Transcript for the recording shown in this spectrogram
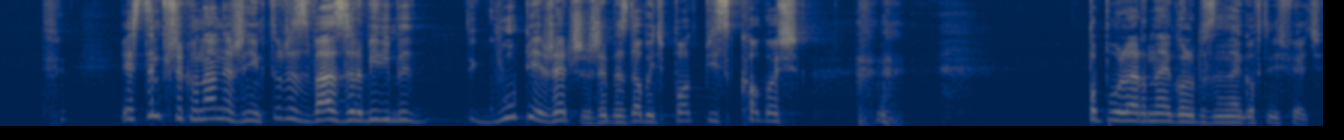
Jestem przekonany, że niektórzy z Was zrobiliby głupie rzeczy, żeby zdobyć podpis kogoś popularnego lub znanego w tym świecie.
